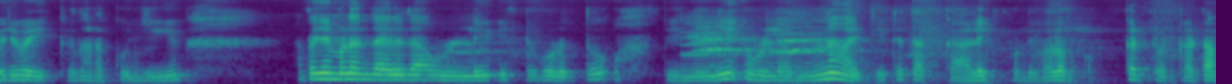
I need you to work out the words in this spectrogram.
ഒരു വഴിക്ക് നടക്കുകയും ചെയ്യും. അപ്പോൾ നമ്മൾ എന്തായാലും ഇതാ ഉള്ളി ഇട്ട് കൊടുത്തു. പിന്നെ ഇനി ഉള്ളി ഒന്ന് വറ്റിയിട്ട് തക്കാളി പൊടികളും ഒക്കെ ഇട്ട് കൊടുക്കാം കേട്ടോ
